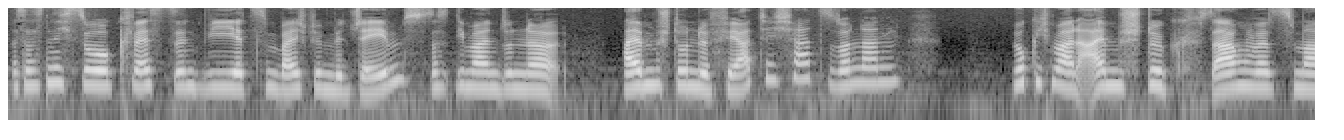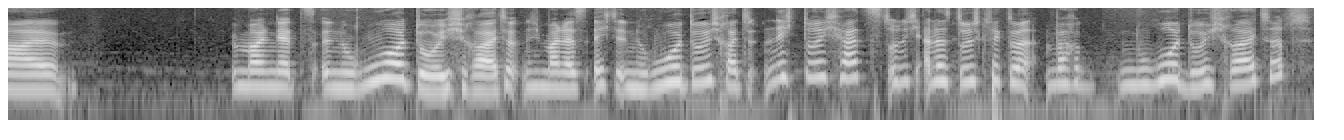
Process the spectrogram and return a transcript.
dass das nicht so Quests sind wie jetzt zum Beispiel mit James, dass die man so eine halben Stunde fertig hat, sondern wirklich mal in einem Stück. Sagen wir jetzt mal wenn man jetzt in Ruhe durchreitet, und ich meine, das echt in Ruhe durchreitet, nicht durchhetzt und nicht alles durchklickt, sondern einfach in Ruhe durchreitet,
